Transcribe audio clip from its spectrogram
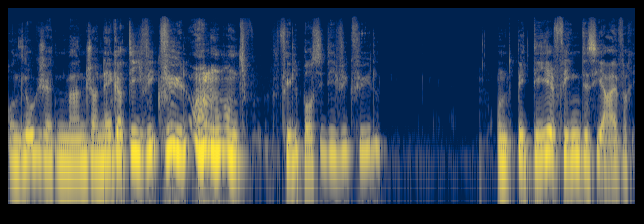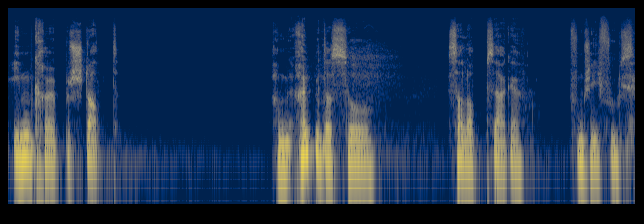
Und logisch hat ein Mensch auch negative Gefühle und viele positive Gefühle. Und bei dir finden sie einfach im Körper statt. Könnte man das so salopp sagen, vom Schiff aus?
